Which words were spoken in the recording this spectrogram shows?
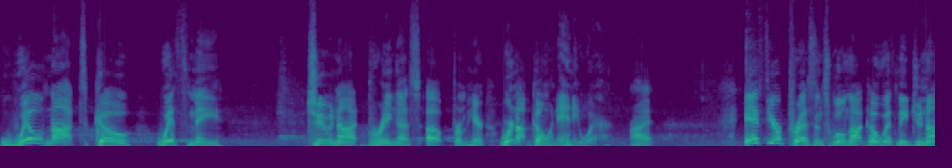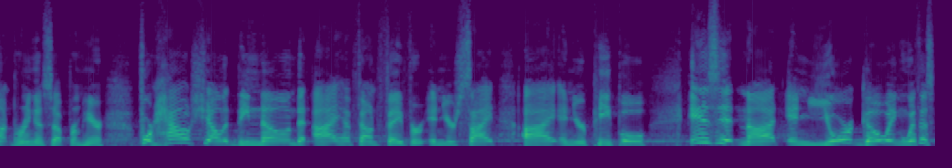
will not go with me, do not bring us up from here. We're not going anywhere, right? If your presence will not go with me, do not bring us up from here. For how shall it be known that I have found favor in your sight, I and your people? Is it not in your going with us?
